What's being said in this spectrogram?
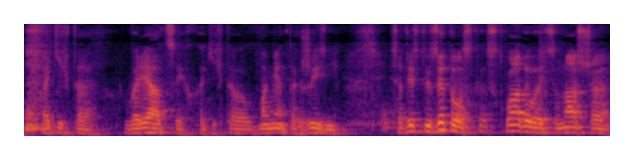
в каких-то вариациях, в каких-то моментах жизни. Соответственно, из этого складывается наша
